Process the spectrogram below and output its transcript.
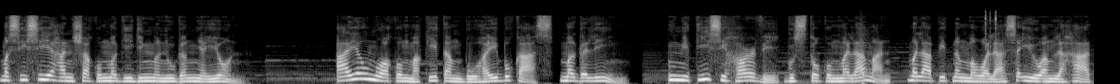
masisiyahan siya kung magiging manugang niya iyon. Ayaw mo akong makitang buhay bukas, magaling. Umiti si Harvey, gusto kong malaman, malapit nang mawala sa iyo ang lahat,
